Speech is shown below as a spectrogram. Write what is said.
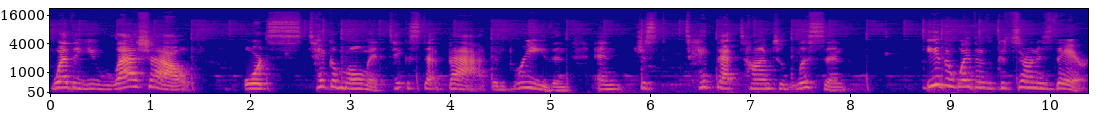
whether you lash out or take a moment, take a step back and breathe and, and just take that time to listen, either way, the concern is there.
